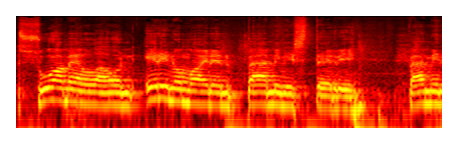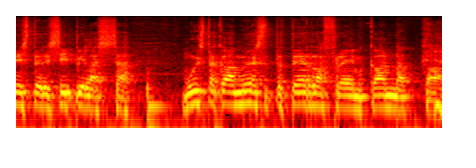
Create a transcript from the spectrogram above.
Suomella on erinomainen pääministeri, pääministeri Sipilässä. Muistakaa myös, että Terraframe kannattaa.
